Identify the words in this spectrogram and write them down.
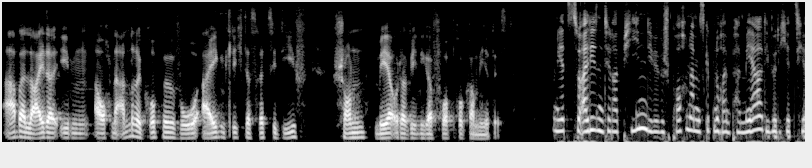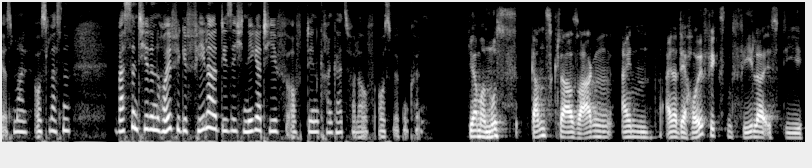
aber leider eben auch eine andere Gruppe, wo eigentlich das Rezidiv schon mehr oder weniger vorprogrammiert ist. Und jetzt zu all diesen Therapien, die wir besprochen haben, es gibt noch ein paar mehr, die würde ich jetzt hier erstmal auslassen. Was sind hier denn häufige Fehler, die sich negativ auf den Krankheitsverlauf auswirken können? Ja, man muss ganz klar sagen, ein, einer der häufigsten Fehler ist die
